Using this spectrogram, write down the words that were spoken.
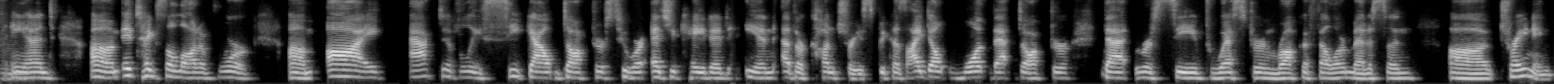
Mm-hmm. And um, it takes a lot of work. Um, I actively seek out doctors who are educated in other countries because I don't want that doctor that received Western Rockefeller medicine uh, training.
